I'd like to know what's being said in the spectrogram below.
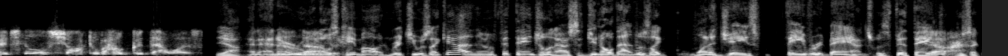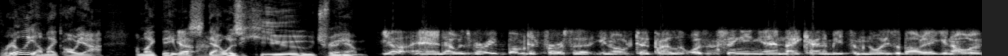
I'm still shocked over how good that was. Yeah, and, and, and I remember uh, when those came out, and Richie was like, "Yeah, and then Fifth Angel," and I said, "You know, that was like one of Jay's favorite bands was Fifth Angel." Yeah. He was like, "Really?" I'm like, "Oh yeah." I'm like, "They yeah. was that was huge for him." Yeah, and I was very bummed at first that you know Ted Pilot wasn't singing, and I kind of made some noise about it, you know,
